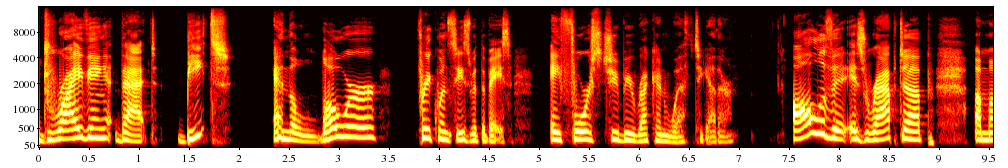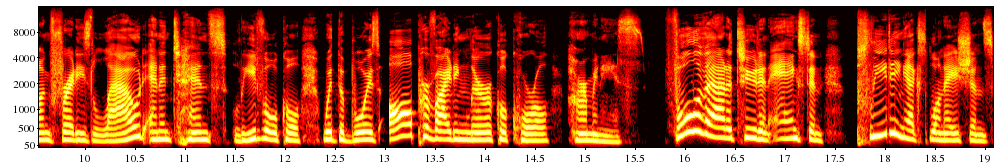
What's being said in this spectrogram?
driving that beat and the lower frequencies with the bass, a force to be reckoned with together. All of it is wrapped up among Freddie's loud and intense lead vocal, with the boys all providing lyrical choral harmonies full of attitude and angst and pleading explanations.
